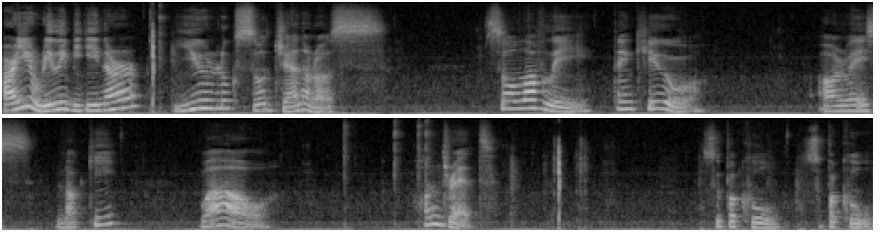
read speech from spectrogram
Are you really beginner? You look so generous. So lovely. Thank you. Always lucky. Wow. 100. Super cool. Super cool.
